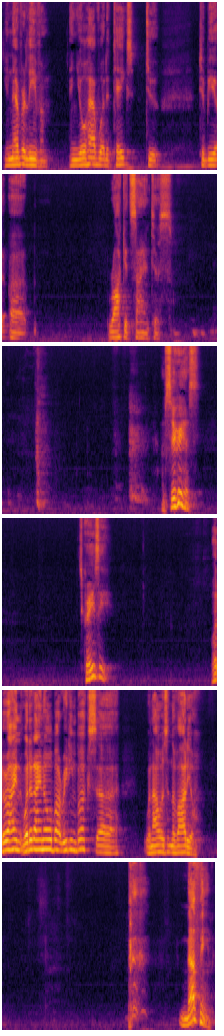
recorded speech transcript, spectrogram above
You never leave him. And you'll have what it takes to, to be a rocket scientist. I'm serious. Crazy. What, do I, what did I know about reading books uh, when I was in the Vadio? Nothing.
